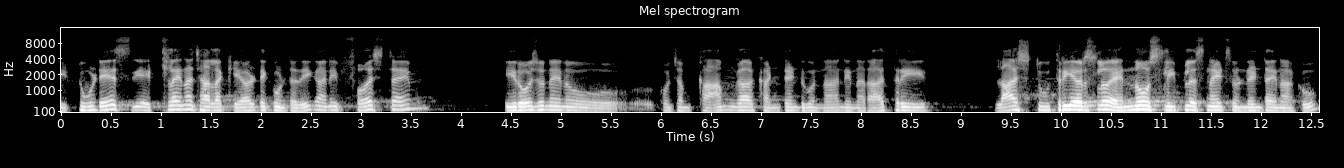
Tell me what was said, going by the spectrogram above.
ఈ టూ డేస్ ఎట్లయినా చాలా కేయాటిక్ ఉంటుంది. కానీ ఫస్ట్ టైం ఈరోజు నేను కొంచెం కామ్గా కంటెంట్గా ఉన్నా. నిన్న రాత్రి లాస్ట్ టూ త్రీ ఇయర్స్లో ఎన్నో స్లీప్లెస్ నైట్స్ ఉండింటాయి నాకు.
